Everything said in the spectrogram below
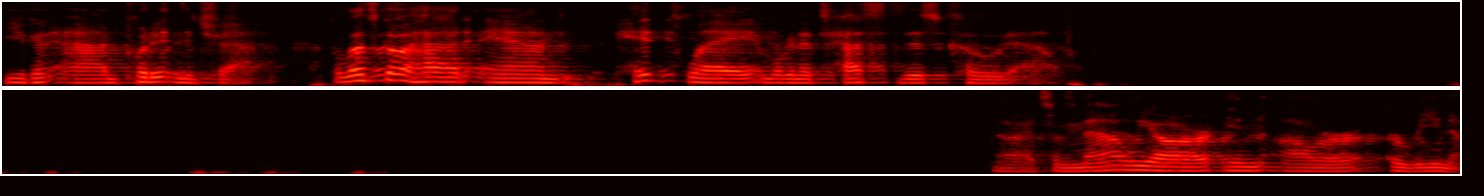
You can add, put it in the chat. But let's go ahead and hit play and we're going to test this code out. All right, so now we are in our arena.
